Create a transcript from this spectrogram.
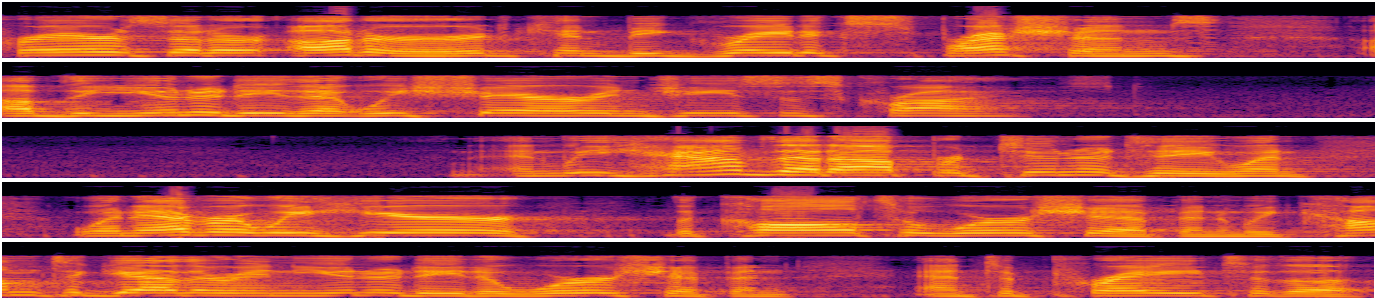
Prayers that are uttered can be great expressions of the unity that we share in Jesus Christ. And we have that opportunity when, whenever we hear the call to worship and we come together in unity to worship and, and to pray to the,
